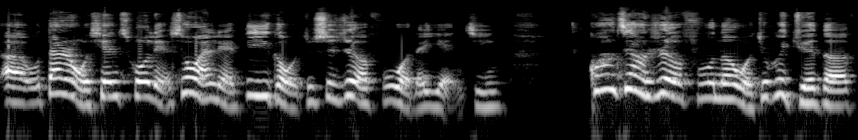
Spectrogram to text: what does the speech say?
呃我当然我先搓脸，搓完脸第一个我就是热敷我的眼睛。光这样热敷呢，我就会觉得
